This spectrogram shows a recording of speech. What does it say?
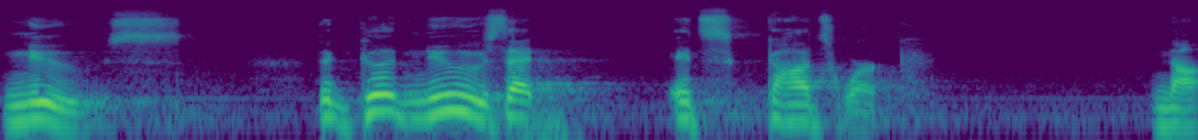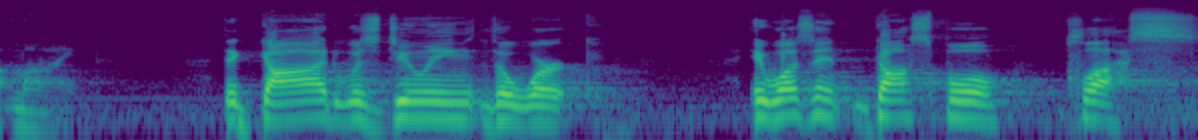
news. The good news that it's God's work, not mine. That God was doing the work. It wasn't gospel plus.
